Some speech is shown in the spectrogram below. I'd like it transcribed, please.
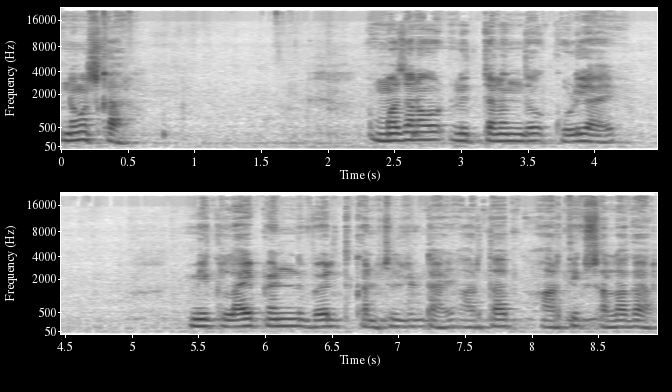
नमस्कार. माझं नाव नित्यानंद कोळी आहे. मी एक लाईफ अँड वेल्थ कन्सल्टंट आहे अर्थात आर्थिक सल्लागार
